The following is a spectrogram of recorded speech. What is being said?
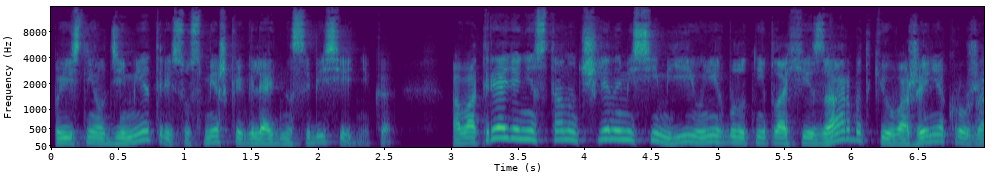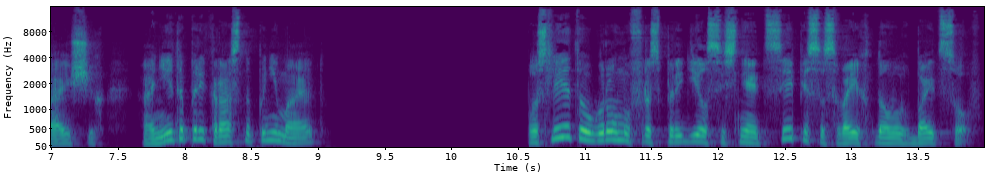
Пояснил Диметрий с усмешкой глядя на собеседника. А в отряде они станут членами семьи, у них будут неплохие заработки и уважение окружающих. Они это прекрасно понимают. После этого Громов распорядился снять цепи со своих новых бойцов.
